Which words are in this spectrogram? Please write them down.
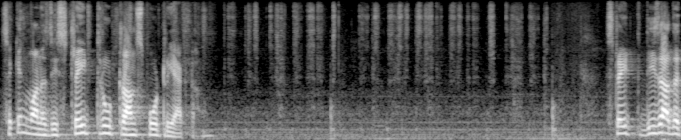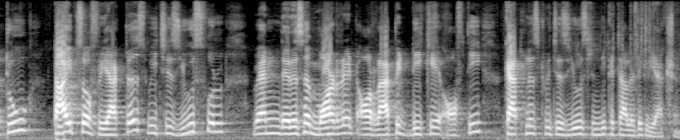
second one is the straight through transport reactor. Straight these are the two types of reactors which is useful when there is a moderate or rapid decay of the catalyst which is used in the catalytic reaction.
